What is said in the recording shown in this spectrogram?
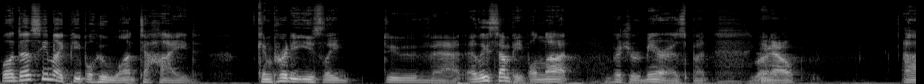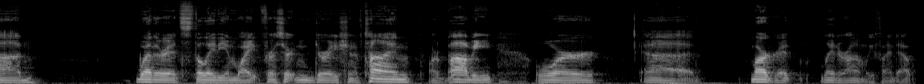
Well, it does seem like people who want to hide can pretty easily do that. At least some people, not Richard Ramirez, but right. you know, um, whether it's the lady in white for a certain duration of time, or Bobby, or uh, Margaret. Later on, we find out.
